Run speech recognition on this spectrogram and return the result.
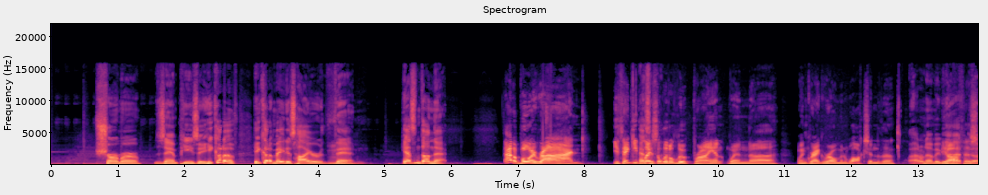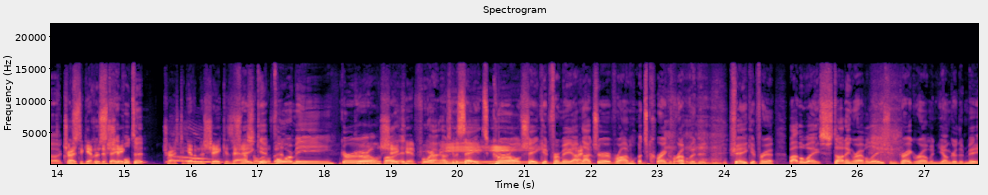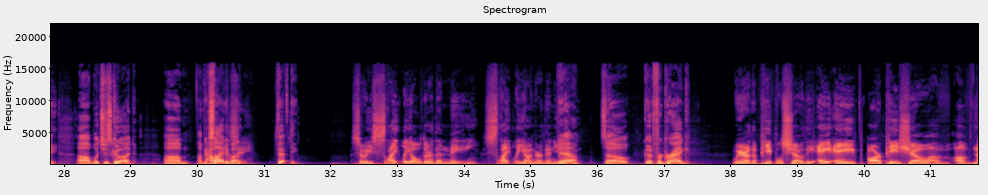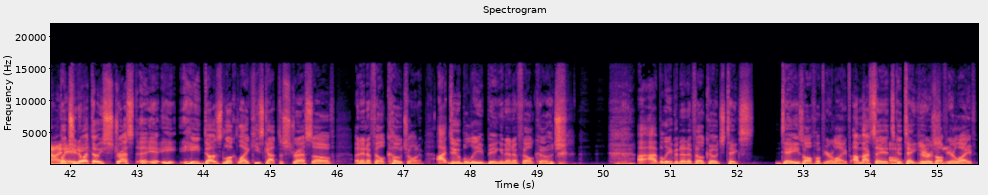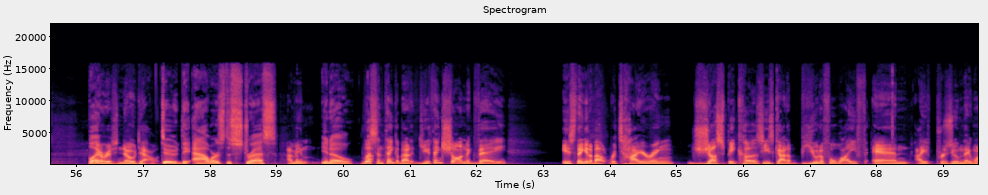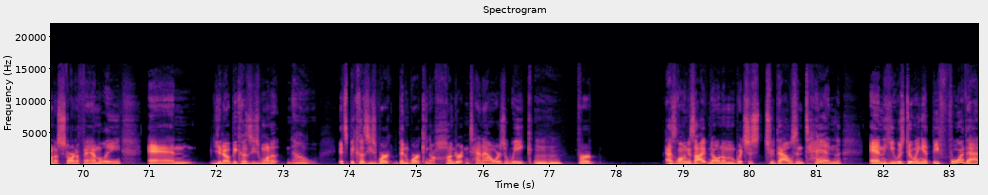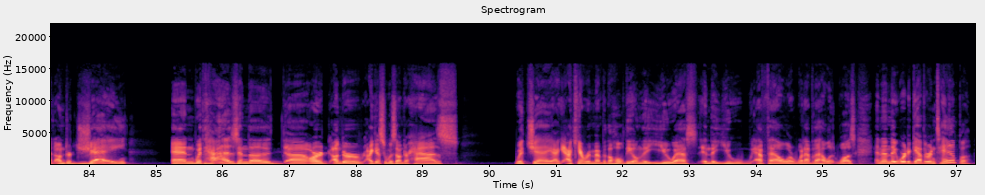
Shurmur, Zampese. He could have he could have made his hire then. He hasn't done that. That a boy, Ron. You think he Hasn't plays a little Luke Bryan when uh, when Greg Roman walks into the I don't know. Maybe the that, office? uh, tries Chris- to get him Chris to shake- Stapleton. Tries to get him to shake his ass a Shake little it for me, girl. Girl, shake it for me. I was going to say it's girl, shake it for me. I'm I not know. sure if Ron wants Greg Roman to shake it for him. By the way, stunning revelation. Greg Roman younger than me, uh, which is good. Um, I'm How excited old is about he? it. Fifty. So he's slightly older than me, slightly younger than you. Yeah. So good for Greg. We are the people show, the AARP show of of nine. But you know what though? He's stressed. Uh, he he does look like he's got the stress of an NFL coach on him. I do believe being an NFL coach. I I believe an NFL coach takes days off of your life. I'm not saying it's Oh, going to take years off n- your life, but There is no doubt. dude, the hours, the stress. I mean, You know, listen, think about it. Do you think Sean McVay is thinking about retiring just because he's got a beautiful wife and I presume they want to start a family and you know because he's want to no. It's because he's work been working 110 hours a week Mm-hmm. for as long as I've known him, which is 2010, and he was doing it before that under Jay and with Has in the uh, or under I guess it was under Has with Jay. I, I can't remember the whole deal in the U.S. in the UFL or whatever the hell it was, and then they were together in Tampa.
